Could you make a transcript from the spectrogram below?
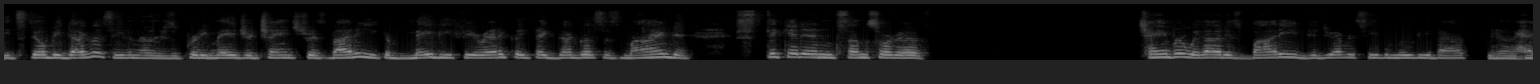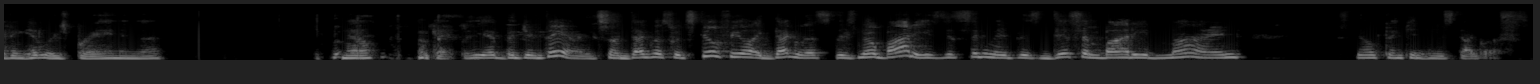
he'd still be Douglas, even though there's a pretty major change to his body. You could maybe theoretically take Douglas's mind and stick it in some sort of chamber without his body. Did you ever see the movie about you know having Hitler's brain in the? No, okay, yeah, but you're there, and so Douglas would still feel like Douglas. There's no body; he's just sitting there, this disembodied mind, still thinking he's Douglas.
